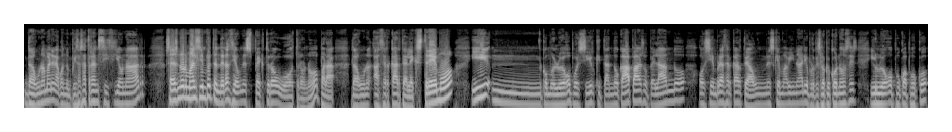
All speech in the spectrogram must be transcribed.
de alguna manera cuando empiezas a transicionar, o sea, es normal siempre tender hacia un espectro u otro, ¿no? Para de alguna, acercarte al extremo y mm, como luego pues ir quitando capas o pelando o siempre acercarte a un esquema binario porque es lo que conoces y luego poco a poco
